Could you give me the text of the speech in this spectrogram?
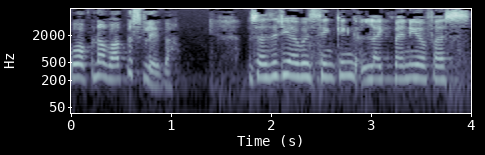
وہ اپنا واپس لے گا Sazaji, I was thinking, like many of us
